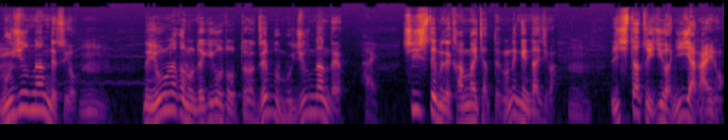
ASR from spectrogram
矛盾なんですよ、うん。で世の中の出来事っていうのは全部矛盾なんだよ。はい。システムで考えちゃってるのね現代人は。うん1たつ1は2じゃないの。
